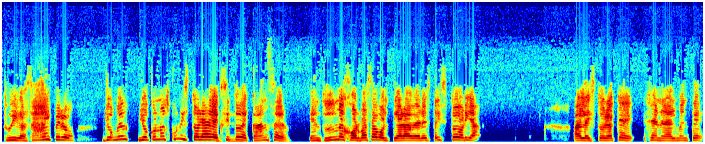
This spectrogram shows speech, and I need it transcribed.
tú digas, "Ay, pero yo me yo conozco una historia de éxito de cáncer." Entonces mejor vas a voltear a ver esta historia a la historia que generalmente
